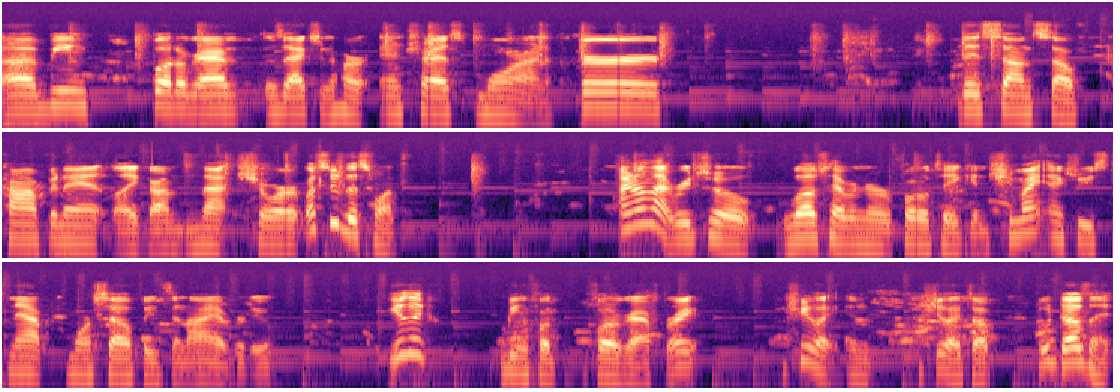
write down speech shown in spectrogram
Uh, being photographed is actually her interest more on her. This sounds self-confident, like I'm not sure. Let's do this one. I know that Rachel loves having her photo taken. She might actually snap more selfies than I ever do. You like being pho- photographed, right? She like and she lights up. Who doesn't?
